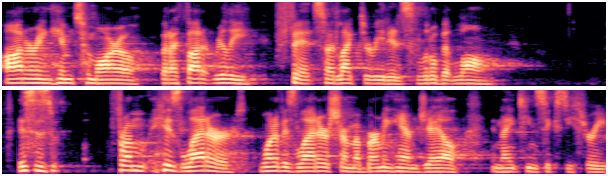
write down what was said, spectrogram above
honoring him tomorrow, but I thought it really fits, so I'd like to read it. It's a little bit long. This is from his letter, one of his letters from a Birmingham jail in 1963.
